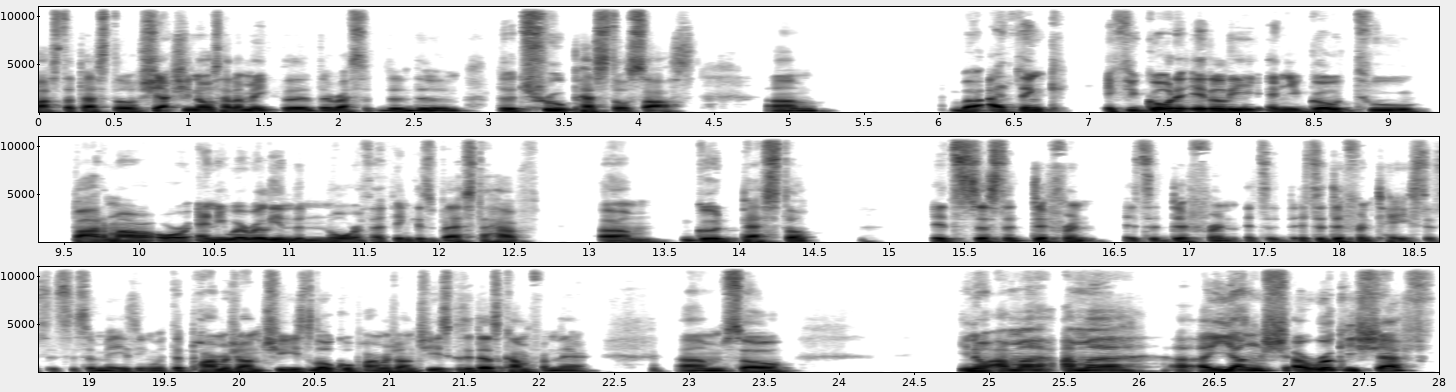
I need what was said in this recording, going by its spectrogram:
pasta pesto. She actually knows how to make the the rest the the the true pesto sauce. Um, but I think if you go to Italy and you go to Parma or anywhere really in the north, I think it's best to have um, good pesto. It's just a different. It's a different. It's a it's a different taste. It's it's, it's amazing with the Parmesan cheese, local Parmesan cheese, because it does come from there. Um, so you know, I'm a I'm a a young a rookie chef,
